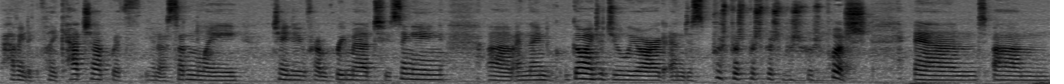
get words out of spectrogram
having to play catch up with, you know, suddenly changing from pre med to singing, um, and then going to Juilliard and just push, push, push, push, push, push, push. And um,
